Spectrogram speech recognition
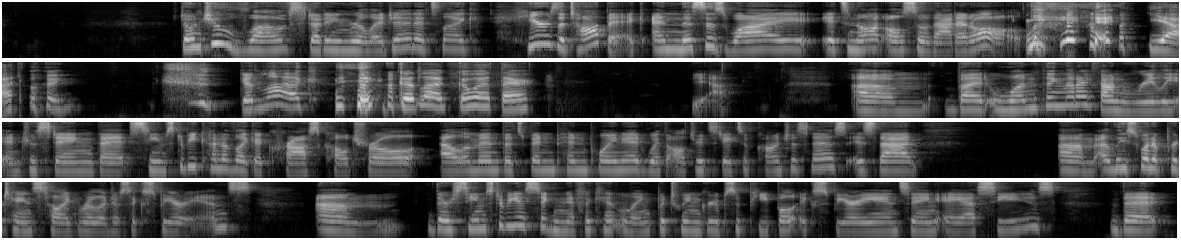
Don't you love studying religion? It's like, here's a topic, and this is why it's not also that at all. yeah. like, good luck. good luck. Go out there. Yeah. Um, but one thing that I found really interesting that seems to be kind of like a cross cultural element that's been pinpointed with altered states of consciousness is that um, at least when it pertains to like religious experience, um, there seems to be a significant link between groups of people experiencing ASCs that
